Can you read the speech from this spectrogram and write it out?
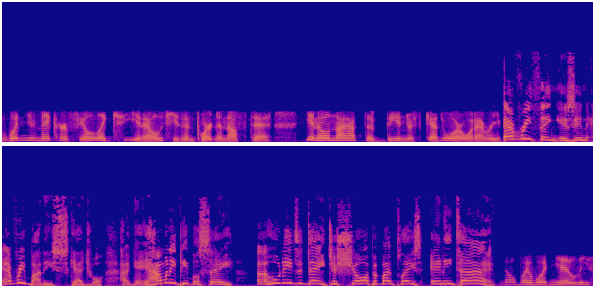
wouldn't you make her feel like, you know, she's important enough to, you know, not have to be in your schedule or whatever? You Everything is in everybody's schedule. How how many people say, uh, who needs a date? Just show up at my place anytime. No, but wouldn't you at least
